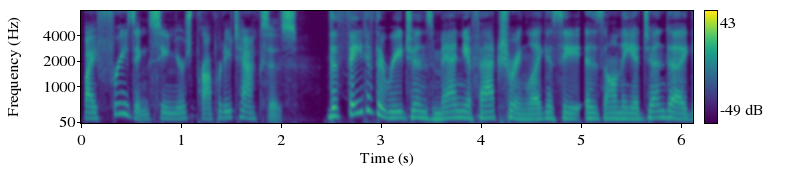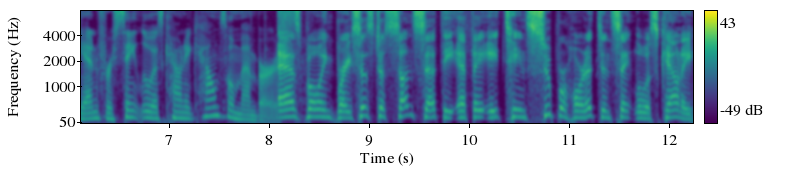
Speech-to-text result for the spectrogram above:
by freezing seniors' property taxes. The fate of the region's manufacturing legacy is on the agenda again for St. Louis County Council members. As Boeing braces to sunset the FA 18 Super Hornet in St. Louis County,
